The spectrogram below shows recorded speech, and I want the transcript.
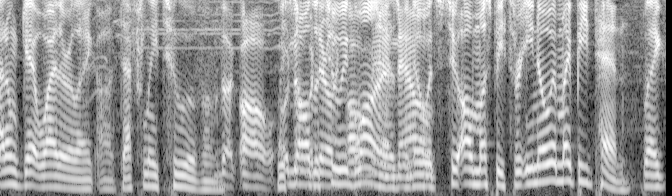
I don't get why they were like, oh, definitely two of them. Like, oh, we oh, no, saw but the two like, oh, man, iguanas. we know it's two. Oh, must be three. You know, it might be ten. Like,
